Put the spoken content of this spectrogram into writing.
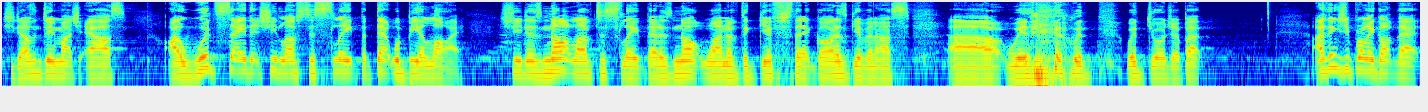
She doesn't do much else. I would say that she loves to sleep, but that would be a lie. She does not love to sleep. That is not one of the gifts that God has given us uh, with, with, with Georgia. But I think she probably got that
